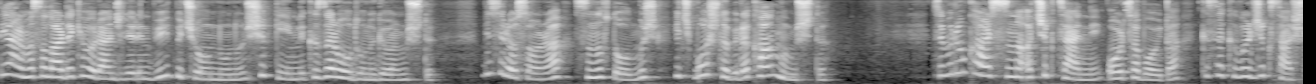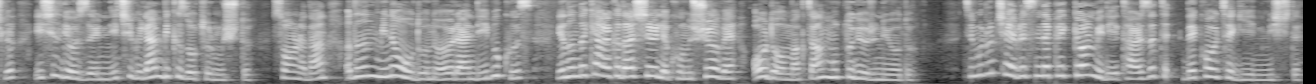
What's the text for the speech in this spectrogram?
diğer masalardaki öğrencilerin büyük bir çoğunluğunun şık giyimli kızlar olduğunu görmüştü. Bir süre sonra sınıf dolmuş, hiç boş tabure kalmamıştı. Timur'un karşısına açık tenli, orta boyda, kısa kıvırcık saçlı, yeşil gözlerinin içi gülen bir kız oturmuştu. Sonradan adının Mine olduğunu öğrendiği bu kız yanındaki arkadaşlarıyla konuşuyor ve orada olmaktan mutlu görünüyordu. Timur'un çevresinde pek görmediği tarzda dekolte giyinmişti.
